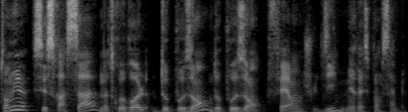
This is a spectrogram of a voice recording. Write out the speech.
tant mieux. Ce sera ça notre rôle d'opposant, d'opposant ferme, je le dis, mais responsable.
